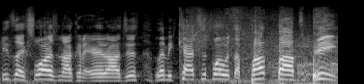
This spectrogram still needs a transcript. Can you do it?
He's like, Suarez not gonna air dodge this. Let me catch this boy with a pop pop bing.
